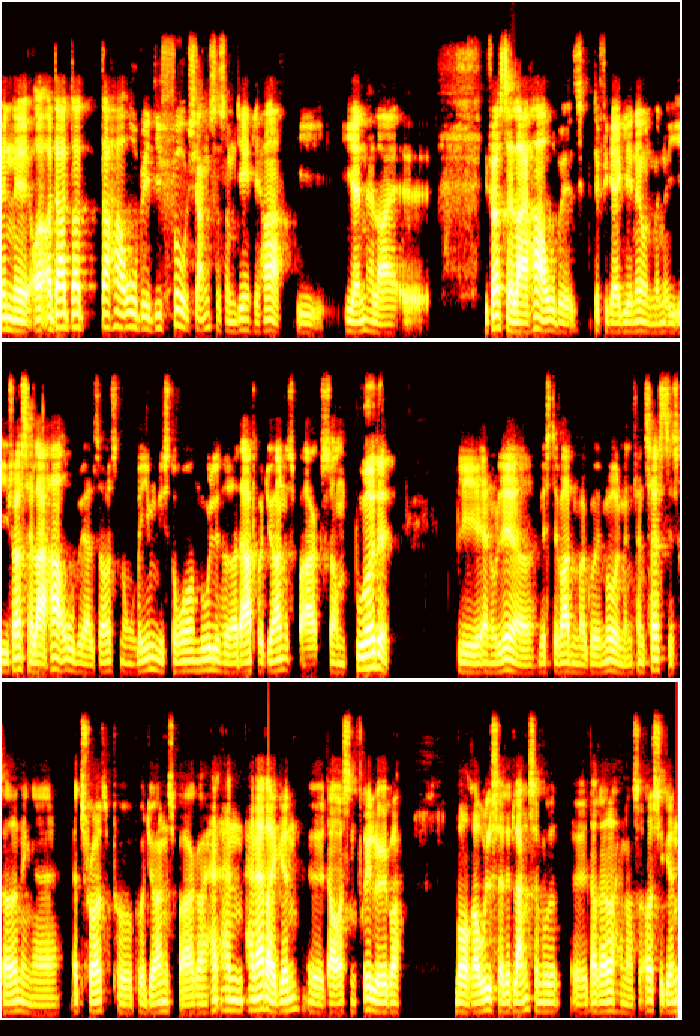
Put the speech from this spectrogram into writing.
men, øh, og, og der, der, der har OB de få chancer, som de egentlig har i, i anden halvleg. Øh, i første halvleg har OB, det fik jeg ikke lige nævnt, men i, i første halvleg har OB altså også nogle rimelig store muligheder. Der er på et hjørnespark, som burde blive annulleret, hvis det var, den var gået i mål, men en fantastisk redning af, af Trot på, på et hjørnespark, og han, han, han er der igen. Øh, der er også en friløber, hvor Raul ser lidt langsom ud. Øh, der redder han os også igen,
